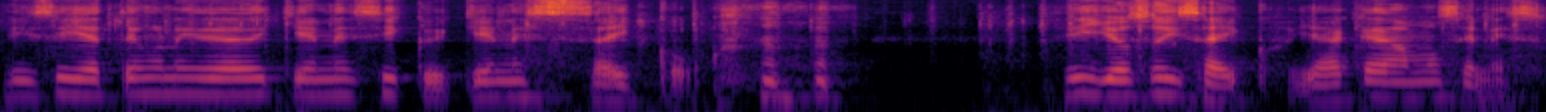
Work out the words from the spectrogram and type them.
Dice, ya tengo una idea de quién es Psycho y quién es Psycho. Sí, yo soy Psycho, ya quedamos en eso.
